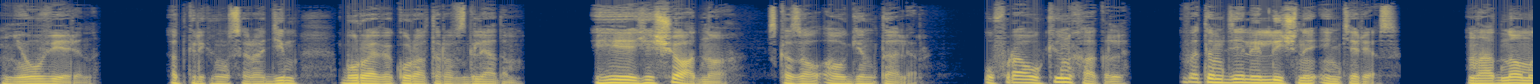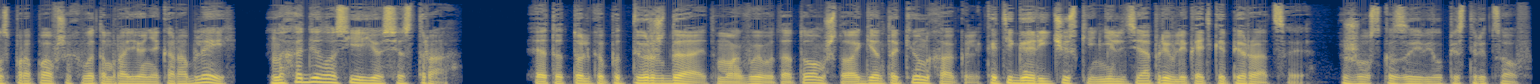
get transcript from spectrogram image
Не уверен, откликнулся Радим, буравя куратора взглядом. И еще одно, сказал Аугенталер. У фрау Кюнхакль в этом деле личный интерес. На одном из пропавших в этом районе кораблей находилась ее сестра. Это только подтверждает мой вывод о том, что агента Кюнхакль категорически нельзя привлекать к операции, жестко заявил Пестрецов.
